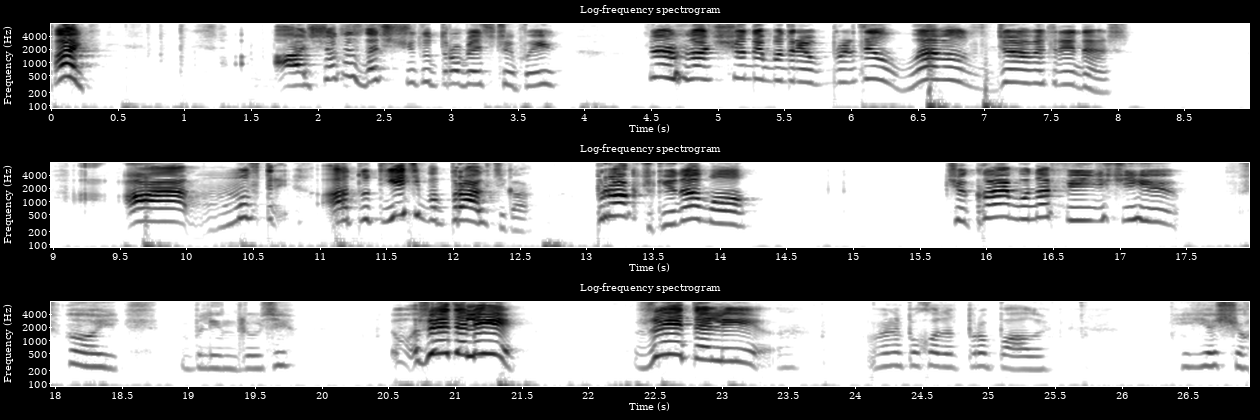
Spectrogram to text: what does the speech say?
Ай! А що це значить, що тут роблять шипи? Це значить, що ти пройти левел в Geometry Dash. А муфтрі. А тут є типа практика. Практики нема. Чекаємо на фініші. Ой, блін, друзі. Жителі! Жителі! Вони, походу, пропали. Я що?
